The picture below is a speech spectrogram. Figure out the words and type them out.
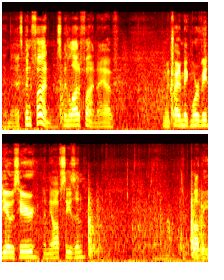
And uh, it's been fun. It's been a lot of fun. I have. I'm gonna try to make more videos here in the off season. Um, they're probably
